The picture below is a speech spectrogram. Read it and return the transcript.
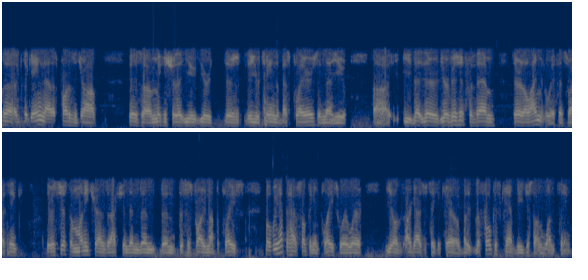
the, the game now. That's part of the job is uh, making sure that you you're there's you retain the best players and that you uh, you, that your vision for them they're in alignment with. And so I think if it's just a money transaction, then then then this is probably not the place. But we have to have something in place where where you know our guys are taken care of. But the focus can't be just on one thing.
